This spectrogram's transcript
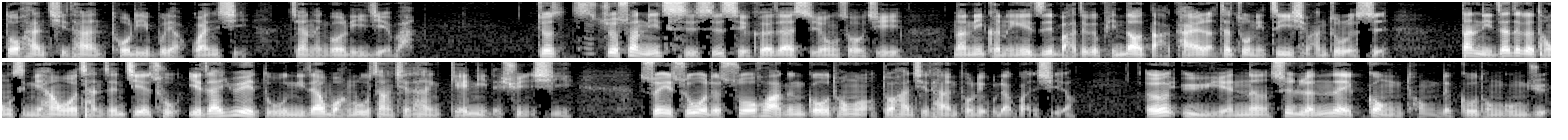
都和其他人脱离不了关系。这样能够理解吧？就就算你此时此刻在使用手机，那你可能也只是把这个频道打开了，在做你自己喜欢做的事。但你在这个同时，你和我产生接触，也在阅读你在网络上其他人给你的讯息，所以所有的说话跟沟通哦，都和其他人脱离不了关系哦。而语言呢，是人类共同的沟通工具，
